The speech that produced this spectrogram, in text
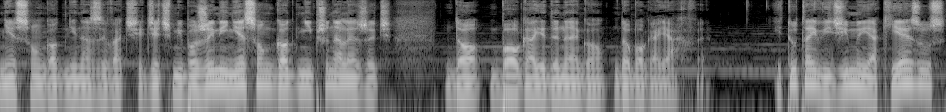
nie są godni nazywać się dziećmi bożymi, nie są godni przynależeć do Boga jedynego, do Boga Jahwe. I tutaj widzimy, jak Jezus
